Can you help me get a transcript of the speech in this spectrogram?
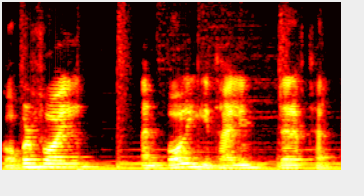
copper foil, and polyethylene terephthalate.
